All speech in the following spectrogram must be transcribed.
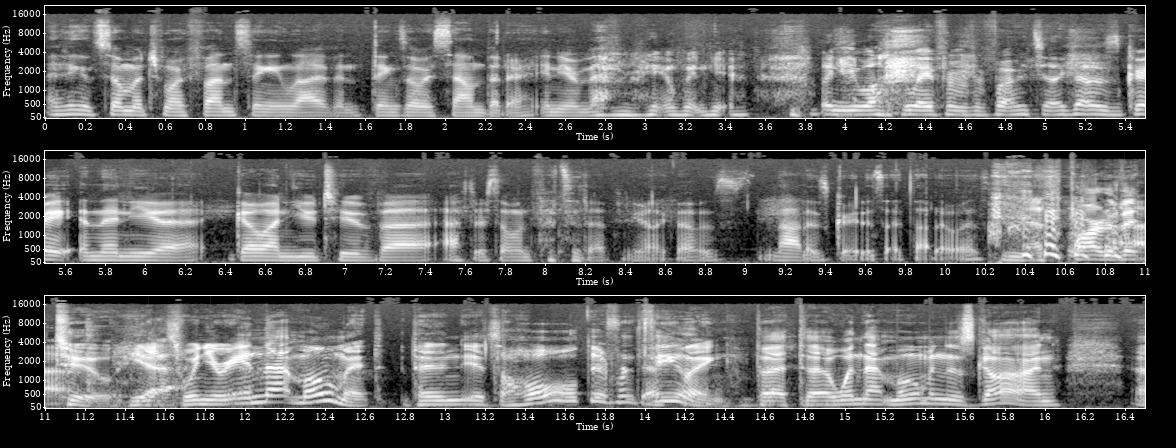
I think it's so much more fun singing live, and things always sound better in your memory and when you when you walk away from a performance. You're like, that was great, and then you uh, go on YouTube uh, after someone puts it up, and you're like, that was not as great as I thought it was. That's part of it Uh, too. Yes, yeah. when you're in that moment, then it's a whole different Definitely. feeling. But uh, when that moment is gone, uh,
